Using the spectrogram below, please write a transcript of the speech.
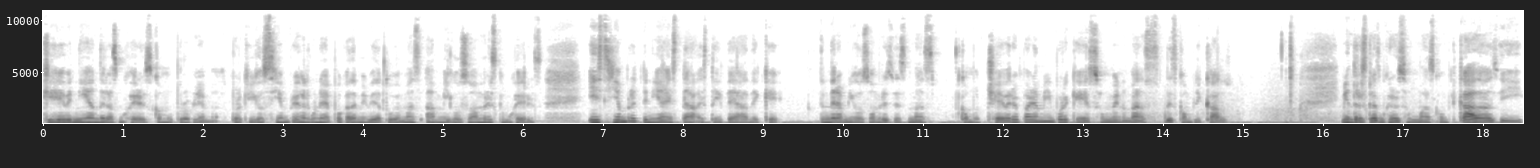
que venían de las mujeres como problema, porque yo siempre en alguna época de mi vida tuve más amigos hombres que mujeres. Y siempre tenía esta, esta idea de que tener amigos hombres es más como chévere para mí porque son menos, más descomplicados, mientras que las mujeres son más complicadas y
